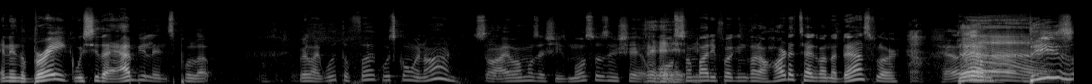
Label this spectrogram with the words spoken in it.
and in the break, we see the ambulance pull up. We're like, what the fuck? What's going on? So I almost at chismosos and shit. Well, oh, somebody fucking got a heart attack on the dance floor. Damn. yeah. These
